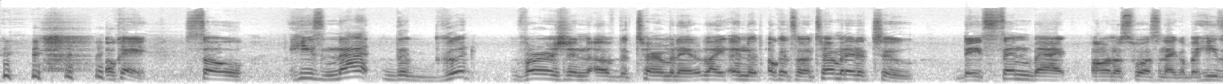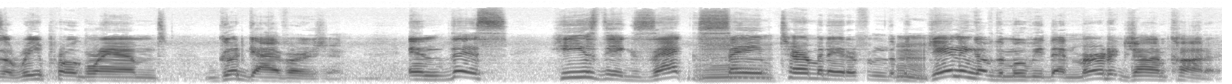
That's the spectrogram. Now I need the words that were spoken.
okay so he's not the good version of the terminator like in the, okay so in terminator 2 they send back arnold schwarzenegger but he's a reprogrammed good guy version. In this he's the exact same terminator from the Mm. beginning of the movie that murdered john connor.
